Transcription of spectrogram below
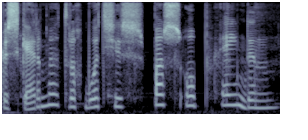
Beschermen terug botjes pas op eenden.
